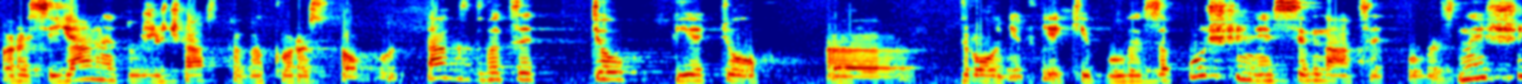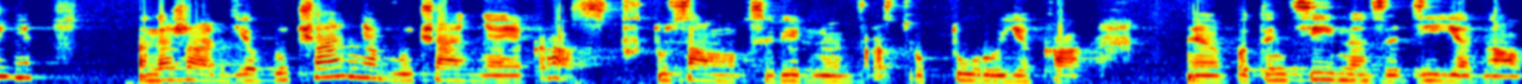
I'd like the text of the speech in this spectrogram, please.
росіяни дуже часто використовують. Так, з 25 е, дронів, які були запущені, 17 були знищені. На жаль, є влучання, влучання якраз в ту саму цивільну інфраструктуру, яка е, потенційно задіяна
